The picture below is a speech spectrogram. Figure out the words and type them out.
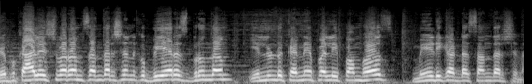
రేపు కాళేశ్వరం సందర్శనకు బీఆర్ఎస్ బృందం ఎల్లుండి కన్నేపల్లి పంప్ హౌస్ మేడిగడ్డ సందర్శన.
